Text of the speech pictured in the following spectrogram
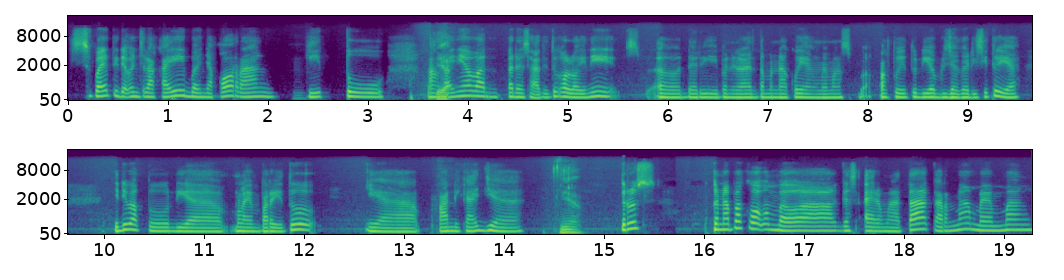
supaya tidak mencelakai banyak orang gitu. Makanya wad- pada saat itu kalau ini eh, dari penilaian temen aku yang memang waktu itu dia berjaga di situ ya jadi waktu dia melempar itu ya panik aja Ya, Terus kenapa kok membawa gas air mata? Karena memang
